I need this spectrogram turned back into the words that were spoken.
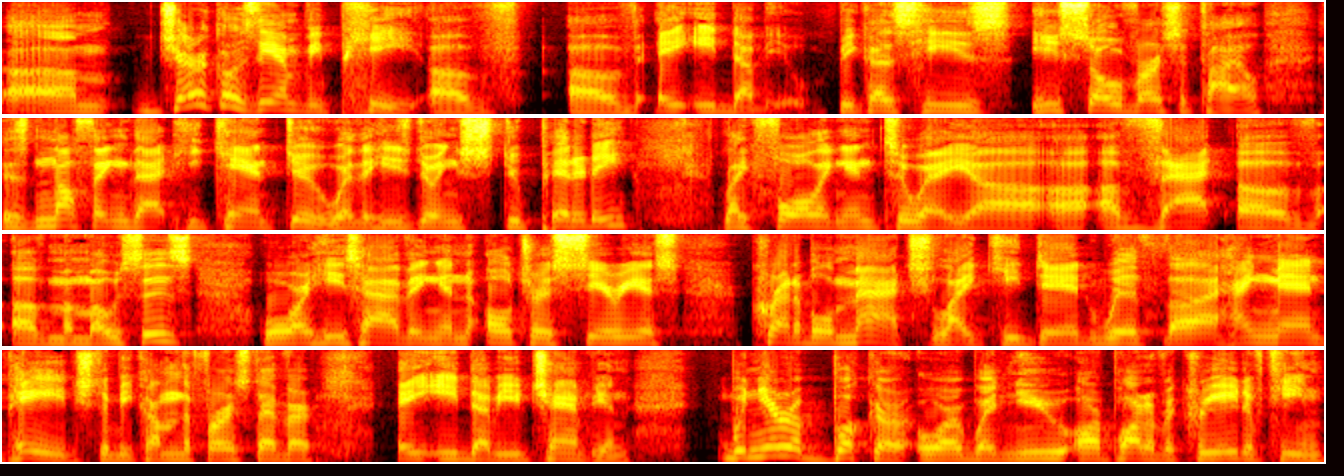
Um, Jericho's the MVP of of AEW because he's he's so versatile. There's nothing that he can't do. Whether he's doing stupidity, like falling into a uh, a, vat of of mimosas, or he's having an ultra serious, credible match like he did with uh, Hangman Page to become the first ever AEW champion when you're a booker or when you are part of a creative team,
